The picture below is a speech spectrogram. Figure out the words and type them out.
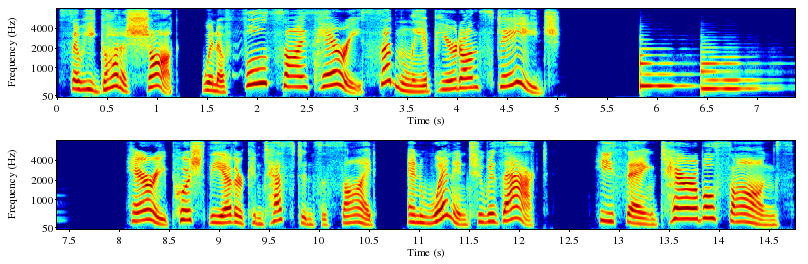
so he got a shock when a full size Harry suddenly appeared on stage. Harry pushed the other contestants aside and went into his act. He sang terrible songs.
